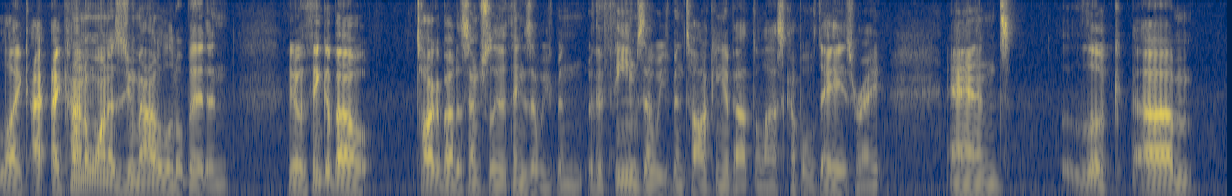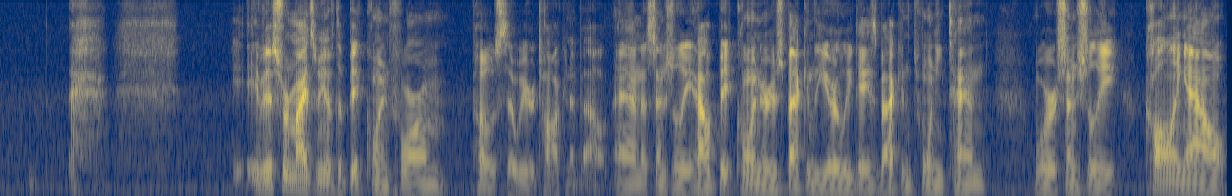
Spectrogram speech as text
like i, I kind of want to zoom out a little bit and you know think about talk about essentially the things that we've been or the themes that we've been talking about the last couple of days right? And look um, this reminds me of the bitcoin forum post that we were talking about, and essentially how Bitcoiners back in the early days, back in 2010, were essentially calling out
